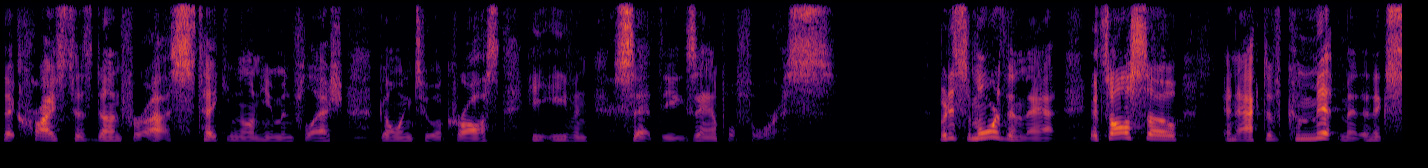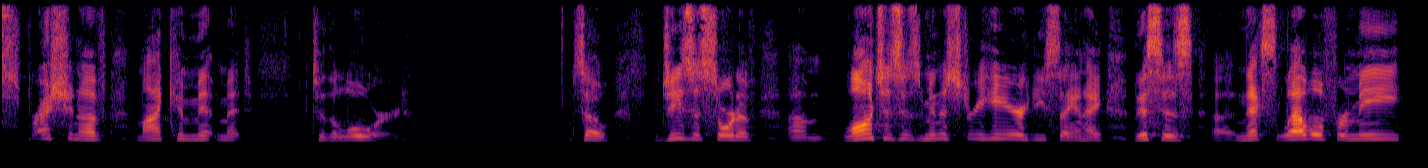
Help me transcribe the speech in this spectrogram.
that Christ has done for us, taking on human flesh, going to a cross. He even set the example for us. But it's more than that. It's also an act of commitment, an expression of my commitment to the Lord. So, Jesus sort of um, launches his ministry here. He's saying, hey, this is uh, next level for me.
